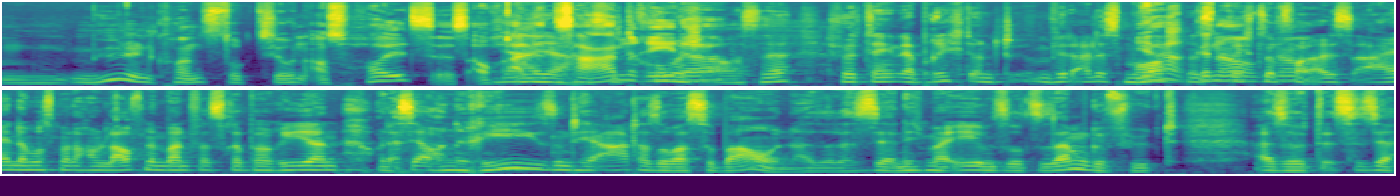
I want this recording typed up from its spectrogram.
Mühlenkonstruktion aus Holz ist. Auch alle das sieht komisch Zahnräder. aus, ne? Ich würde denken, da bricht und wird alles morsch Ja, und es genau, bricht sofort genau. alles ein, da muss man auch am laufenden Band was reparieren. Und das ist ja auch ein Riesentheater, sowas zu bauen. Also das ist ja nicht mal eben so zusammengefügt. Also das ist ja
